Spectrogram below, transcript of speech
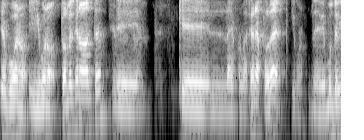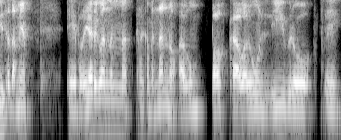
Qué bueno. Y bueno, tú has mencionado antes eh, que la información es poder. Y bueno, desde mi punto de vista también. Eh, ¿Podrías recomendarnos algún podcast o algún libro eh,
